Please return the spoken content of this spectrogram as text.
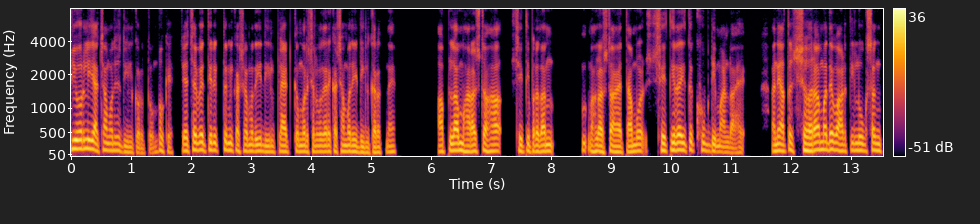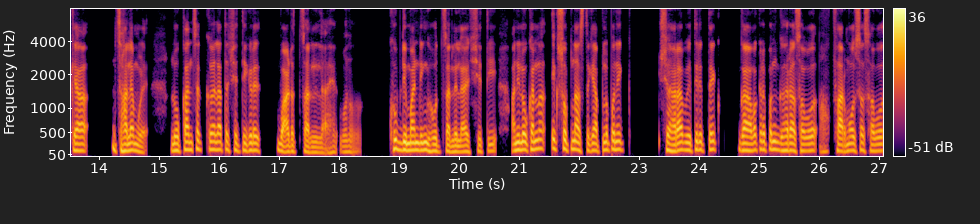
प्युअरली याच्यामध्येच डील करतो. ओके याच्या व्यतिरिक्त मी कशामध्ये डील फ्लॅट कमर्शियल वगैरे कशामध्ये डील करत नाही. आपला महाराष्ट्र हा शेतीप्रधान महाराष्ट्र आहे त्यामुळे शेतीला इथे खूप डिमांड आहे. आणि आता शहरामध्ये वाढती लोकसंख्या झाल्यामुळे लोकांचा कल आता शेतीकडे वाढत चाललेला आहे. खूप डिमांडिंग होत चाललेलं आहे शेती आणि लोकांना एक स्वप्न असतं की आपलं पण एक शहराव्यतिरिक्त एक गावाकडे पण घर असावं फार्म हाऊस असावं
